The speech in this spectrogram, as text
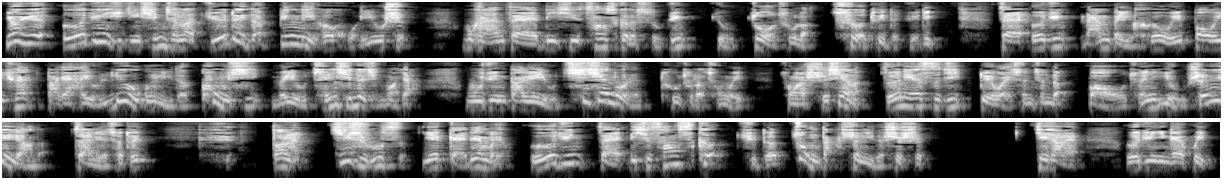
由于俄军已经形成了绝对的兵力和火力优势。乌克兰在利西昌斯克的守军就做出了撤退的决定，在俄军南北合围包围圈大概还有六公里的空隙没有成型的情况下，乌军大约有七千多人突出了重围，从而实现了泽连斯基对外声称的保存有生力量的战略撤退。当然，即使如此，也改变不了俄军在利西昌斯克取得重大胜利的事实。接下来，俄军应该会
